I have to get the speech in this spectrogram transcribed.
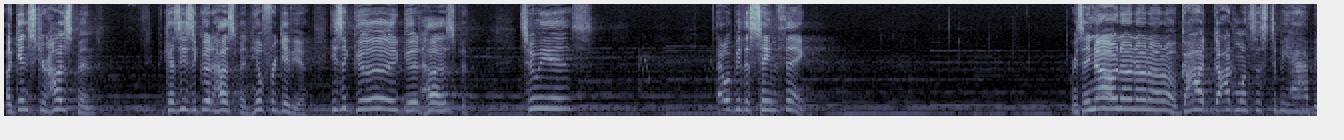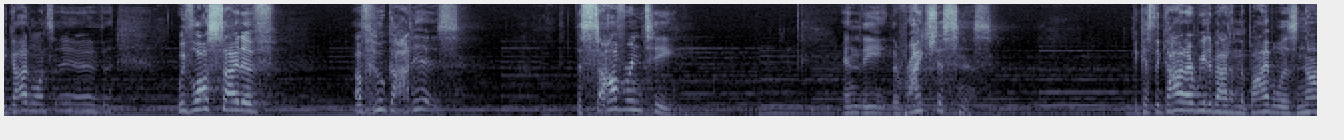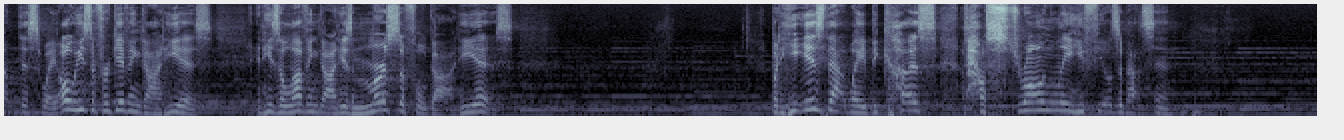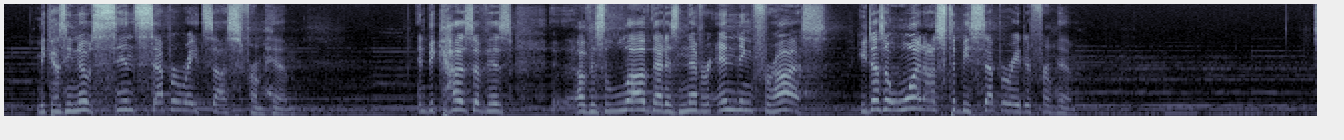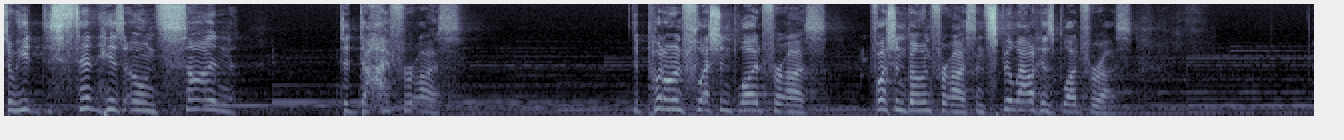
against your husband because he's a good husband. He'll forgive you. He's a good, good husband. It's who he is. That would be the same thing. We say, no, no, no, no, no. God, God wants us to be happy. God wants. Eh. We've lost sight of, of who God is, the sovereignty, and the, the righteousness. Because the God I read about in the Bible is not this way. Oh, he's a forgiving God. He is. And he's a loving God. He's a merciful God. He is. But he is that way because of how strongly he feels about sin. Because he knows sin separates us from him. And because of his, of his love that is never ending for us, he doesn't want us to be separated from him. So he sent his own son to die for us, to put on flesh and blood for us, flesh and bone for us, and spill out his blood for us,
